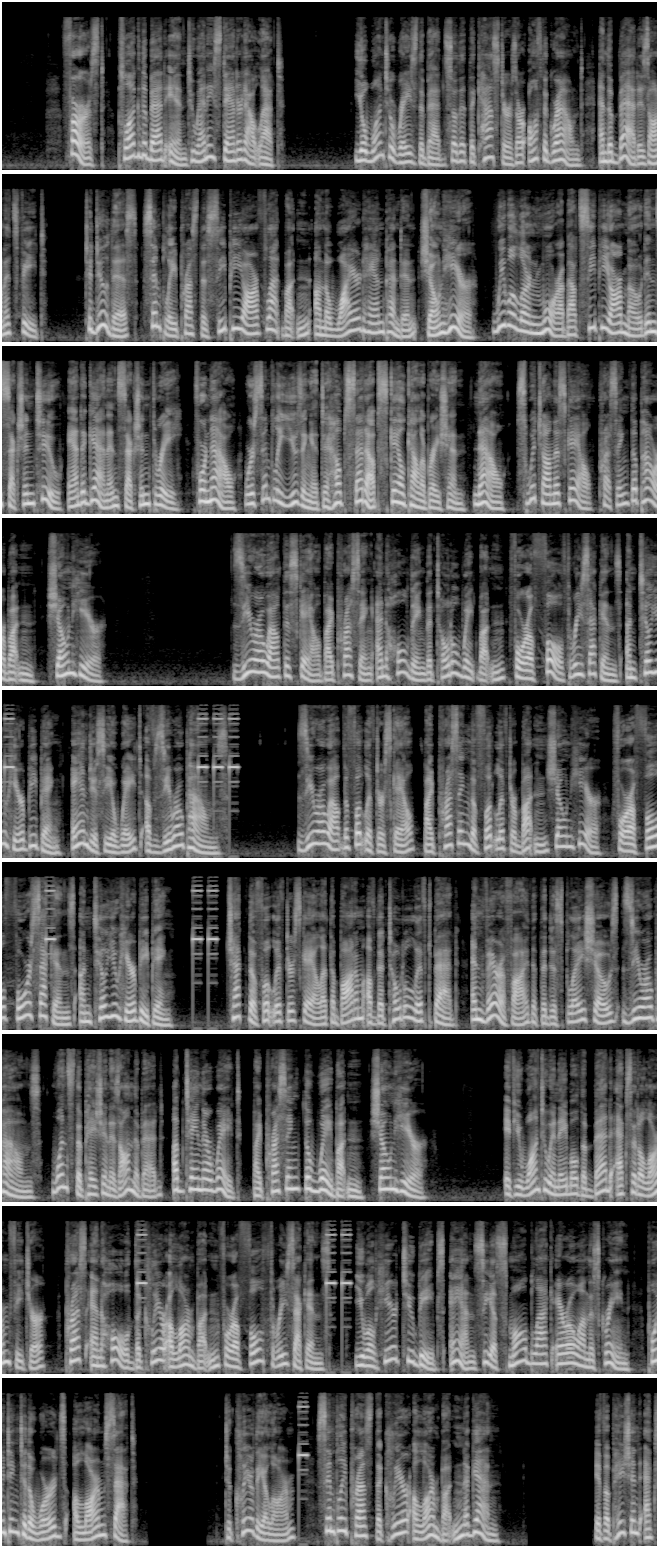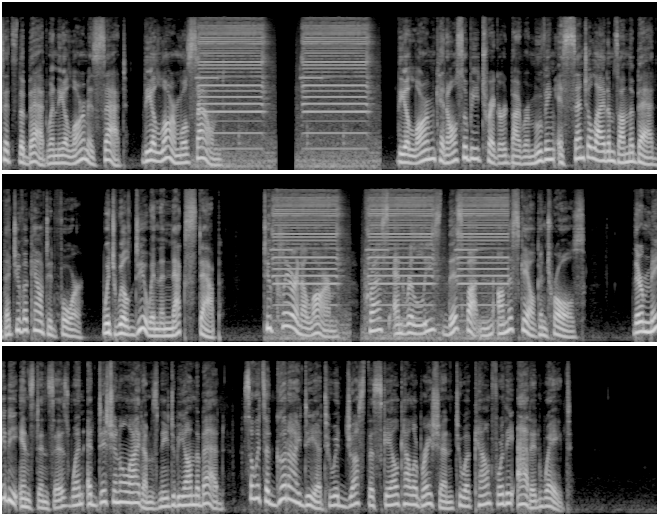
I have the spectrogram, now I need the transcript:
First, plug the bed in to any standard outlet. You'll want to raise the bed so that the casters are off the ground and the bed is on its feet. To do this, simply press the CPR flat button on the wired hand pendant shown here. We will learn more about CPR mode in Section 2 and again in Section 3. For now, we're simply using it to help set up scale calibration. Now, switch on the scale, pressing the power button, shown here. Zero out the scale by pressing and holding the total weight button for a full 3 seconds until you hear beeping and you see a weight of 0 pounds. Zero out the footlifter scale by pressing the footlifter button shown here for a full 4 seconds until you hear beeping. Check the footlifter scale at the bottom of the total lift bed and verify that the display shows zero pounds. Once the patient is on the bed, obtain their weight by pressing the Weigh button, shown here. If you want to enable the bed exit alarm feature, press and hold the clear alarm button for a full three seconds. You will hear two beeps and see a small black arrow on the screen pointing to the words Alarm Set. To clear the alarm, simply press the Clear Alarm button again. If a patient exits the bed when the alarm is set, the alarm will sound. The alarm can also be triggered by removing essential items on the bed that you've accounted for, which we'll do in the next step. To clear an alarm, press and release this button on the scale controls. There may be instances when additional items need to be on the bed, so it's a good idea to adjust the scale calibration to account for the added weight.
